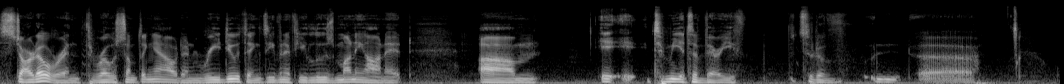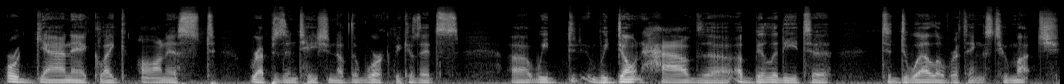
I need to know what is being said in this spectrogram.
start over and throw something out and redo things even if you lose money on it um it, it, to me it's a very sort of uh, organic like honest representation of the work because it's uh, we we don't have the ability to to dwell over things too much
